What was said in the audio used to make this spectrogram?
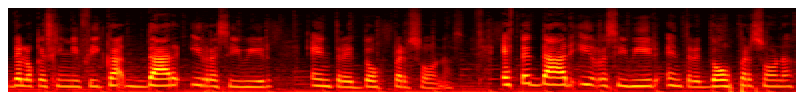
de lo que significa dar y recibir entre dos personas. Este dar y recibir entre dos personas,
